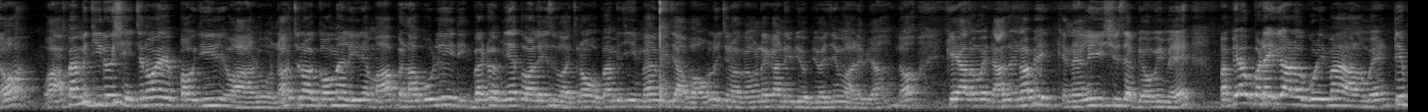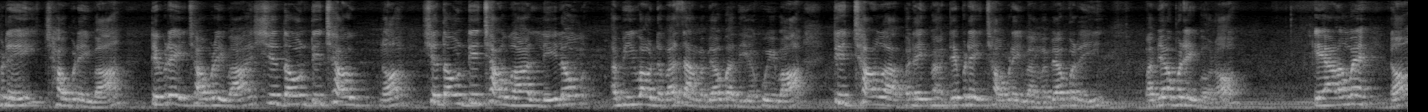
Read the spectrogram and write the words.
နော်ဟိုအပန်းမကြည့်လို့ရှိရင်ကျွန်တော်ရဲ့ပေါက်ကြီးဟာလို့နော်ကျွန်တော် comment လေးထဲမှာဘလောက်ပိုးလေးဒီဘတ်တော့မြက်သွားလဲဆိုတော့ကျွန်တော်အပန်းမကြည့်မှန်းမကြပါဘူးလို့ကျွန်တော် comment ကနေပြောပြောချင်းပါလေဗျာနော်ကဲအားလုံးပဲဒါဆိုရင်တော့ပြခဏလေးရှေ့ဆက်ပြောပေးမယ်မပြောက်ပရိတ်ကတော့ကိုရီမအားလုံးပဲတစ်ပရိတ်6ပရိတ်ပါတစ်ပရိတ်6ပရိတ်ပါ8316နော်8316က၄လုံးအပီးပေါက်တပတ်စာမပြောက်ပတ်ဒီအခွေပါ16ကပရိတ်ပါတစ်ပရိတ်6ပရိတ်ပါမပြောက်ပရိတ်မပြောက်ပရိတ်ပေါ့နော်ကဲအားလုံးပဲနော်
